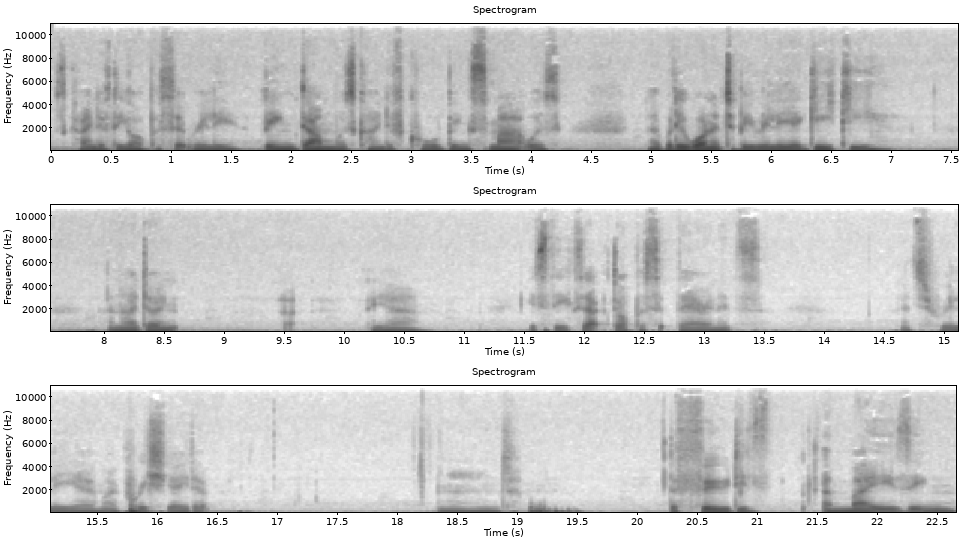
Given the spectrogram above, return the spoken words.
It's kind of the opposite, really. Being dumb was kind of cool, being smart was Nobody wanted to be really a geeky, and I don't. Uh, yeah, it's the exact opposite there, and it's it's really um, I appreciate it, and the food is amazing,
